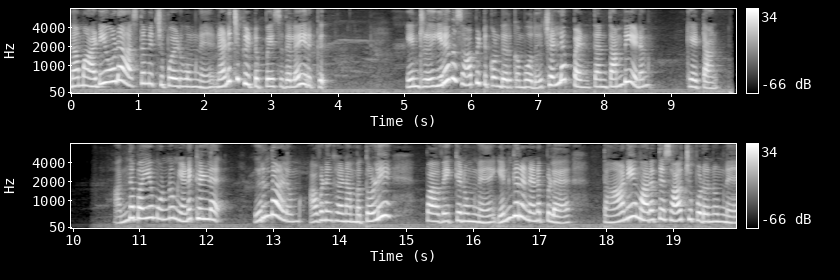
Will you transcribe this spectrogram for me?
நம்ம அடியோடு அஸ்தமிச்சு போயிடுவோம்னு நினச்சிக்கிட்டு பேசுதல இருக்கு. என்று இரவு சாப்பிட்டு கொண்டு இருக்கும்போது செல்லப்பன் தன் தம்பியிடம் கேட்டான். அந்த பயம் ஒன்றும் எனக்கு இல்லை இருந்தாலும் அவனுங்க நம்ம தொலை ப வைக்கணும்னு என்கிற நினப்பில் தானே மரத்தை சாட்சி போடணும்னு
